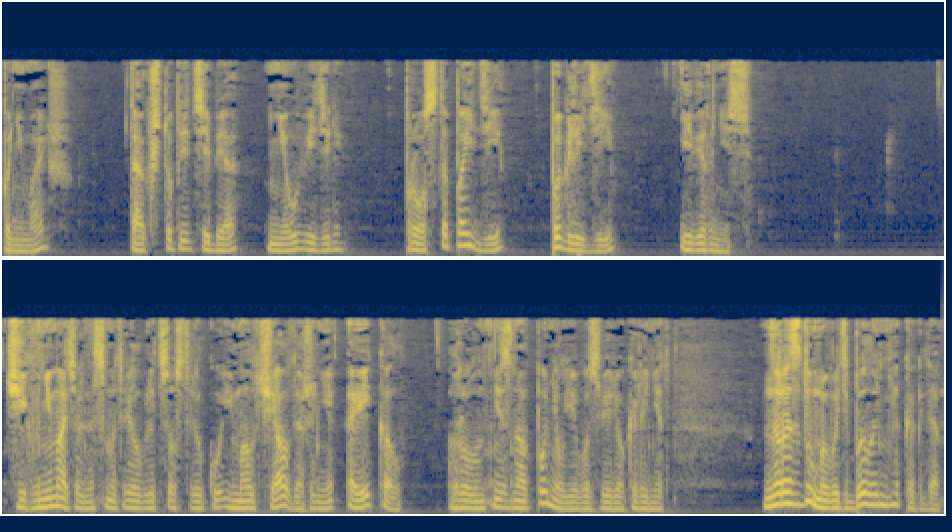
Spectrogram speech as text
Понимаешь? Так, чтоб тебя не увидели. Просто пойди, погляди и вернись. Чик внимательно смотрел в лицо стрелку и молчал, даже не эйкал. Роланд не знал, понял его зверек или нет. Но раздумывать было некогда.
